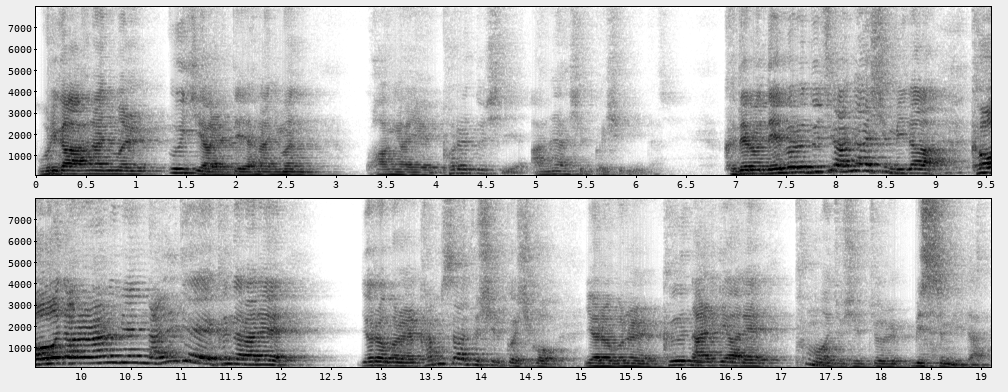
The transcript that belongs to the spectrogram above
우리가 하나님을 의지할 때 하나님은 광야에 버려두지 아니하실 것입니다. 그대로 내버려 두지 아니하십니다. 거대한 하나님의 날개 그날 아래 여러분을 감싸 주실 것이고 여러분을 그 날개 아래 품어 주실 줄 믿습니다.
